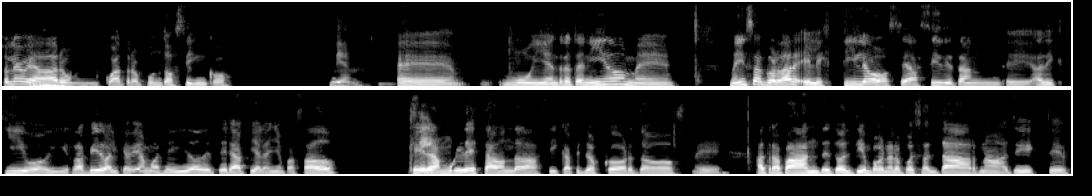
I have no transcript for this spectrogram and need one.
Yo le voy a dar un 4.5. Bien. Eh, muy entretenido, me, me hizo acordar el estilo, o sea, así de tan eh, adictivo y rápido al que habíamos leído de terapia el año pasado, que Sí. era muy de esta onda, así, capítulos cortos, eh, atrapante, todo el tiempo que no lo puedes soltar, ¿no? Addictive.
